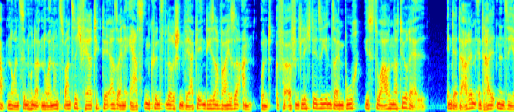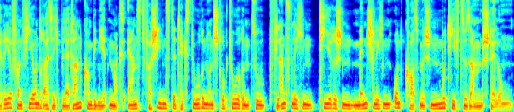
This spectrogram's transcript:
Ab 1929 fertigte er seine ersten künstlerischen Werke in dieser Weise an und veröffentlichte sie in seinem Buch Histoire naturelle. In der darin enthaltenen Serie von 34 Blättern kombinierten Max Ernst verschiedenste Texturen und Strukturen zu pflanzlichen, tierischen, menschlichen und kosmischen Motivzusammenstellungen.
